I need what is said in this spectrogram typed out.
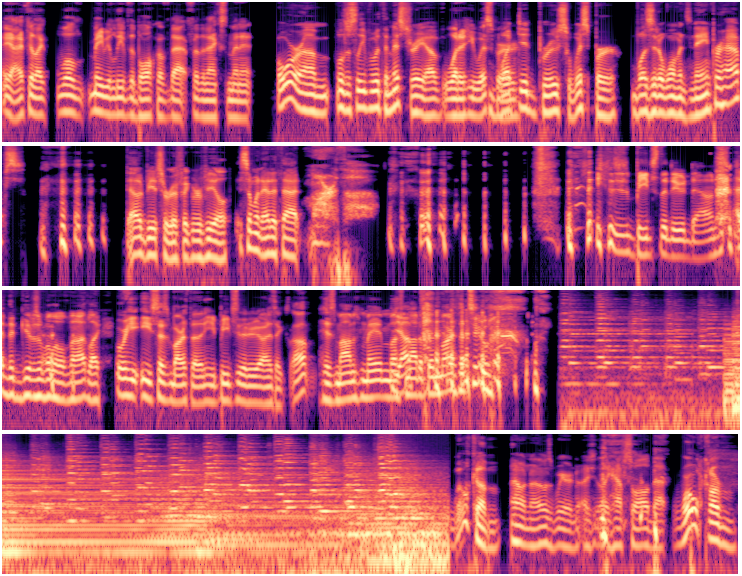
Yeah, I feel like we'll maybe leave the bulk of that for the next minute. or um, we'll just leave it with the mystery of What did he whisper? What did Bruce whisper? Was it a woman's name, perhaps? that would be a terrific reveal. Someone edit that. Martha. he just beats the dude down. And then gives him a little nod like, or he, he says Martha and he beats the dude down. He's like, oh, his mom's name must Yep. not have been Martha too. Welcome. Oh, no, that was weird. I like half swallowed that. welcome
